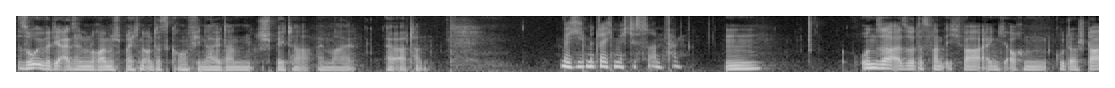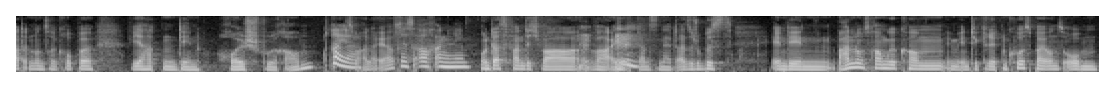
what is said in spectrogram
so über die einzelnen Räume sprechen und das Grand Final dann später einmal erörtern. Welche, mit welchem möchtest du anfangen? Mm. Unser, also das fand ich, war eigentlich auch ein guter Start in unserer Gruppe. Wir hatten den Rollstuhlraum Oh ja. zuallererst. Das ist auch angenehm. Und das fand ich war, war eigentlich ganz nett. Also du bist in den Behandlungsraum gekommen, im integrierten Kurs bei uns oben.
